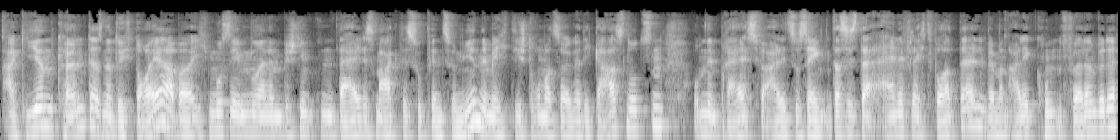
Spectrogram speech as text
agieren könnte. Das ist natürlich teuer, aber ich muss eben nur einen bestimmten Teil des Marktes subventionieren, nämlich die Stromerzeuger, die Gas nutzen, um den Preis für alle zu senken. Das ist der eine vielleicht Vorteil, wenn man alle Kunden fördern würde.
